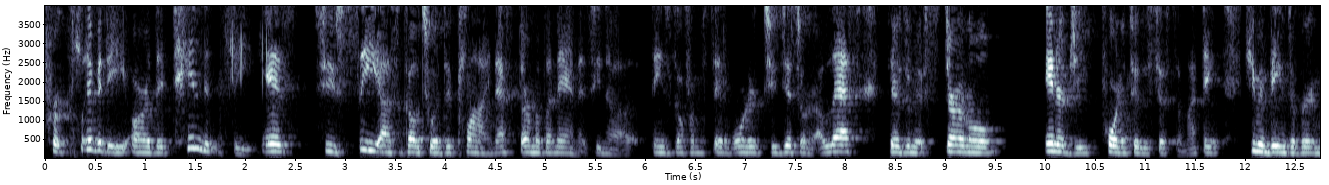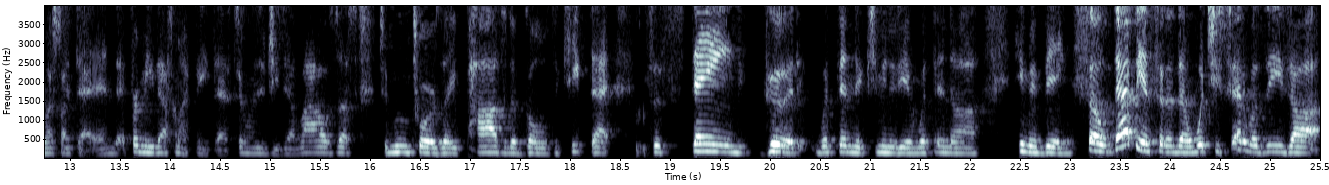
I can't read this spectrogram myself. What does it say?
proclivity or the tendency is to see us go to a decline. That's thermodynamics. You know, things go from a state of order to disorder unless there's an external energy poured into the system. I think human beings are very much like that. And for me, that's my faith, that external energy that allows us to move towards a positive goal, to keep that sustained good within the community and within uh, human beings. So that being said and done, what you said was these uh,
